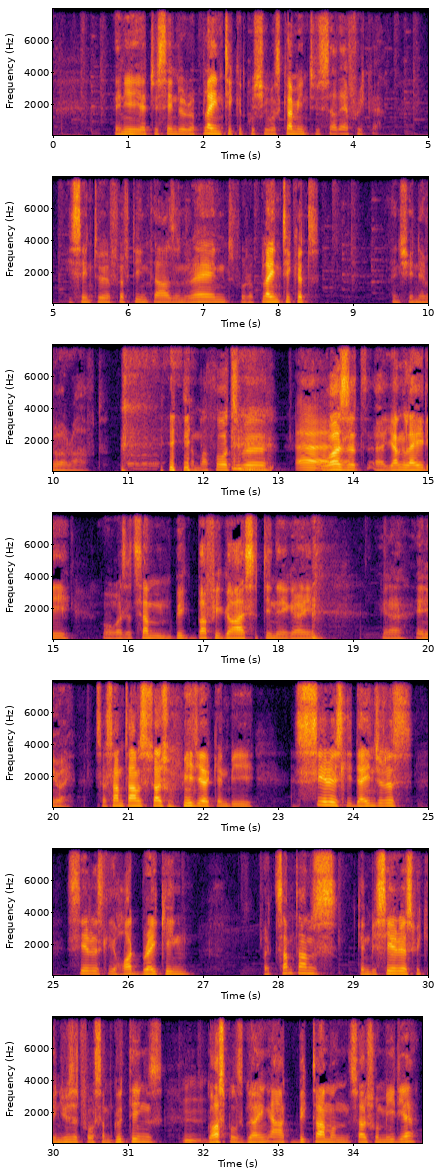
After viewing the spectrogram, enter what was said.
then he had to send her a plane ticket because she was coming to South Africa. He sent her 15,000 Rand for a plane ticket, and she never arrived. so my thoughts were Uh, was it a young lady or was it some big buffy guy sitting there going, you know, anyway. So sometimes social media can be seriously dangerous, seriously heartbreaking, but sometimes can be serious. We can use it for some good things. Mm. Gospel's going out big time on social media.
